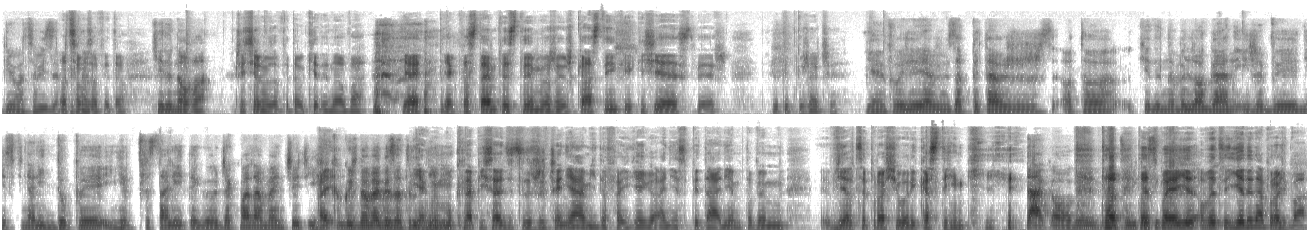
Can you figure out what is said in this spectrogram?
Wiem o co widzę O co bym pytał. zapytał? Kiedy nowa? Oczywiście, żebym zapytał, kiedy nowa. Jak, jak postępy z tym, może już casting jakiś jest, wiesz, tego typu rzeczy. Ja bym powiedział, ja bym zapytał o to, kiedy nowy Logan i żeby nie spinali dupy i nie przestali tego Jackmana męczyć i A kogoś nowego zatrudnili. Jakbym mógł napisać z życzeniami do Feigiego, a nie z pytaniem, to bym wielce prosił o recastingi. Tak, o, wie- To, to jest moja je, obecnie jedyna prośba.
